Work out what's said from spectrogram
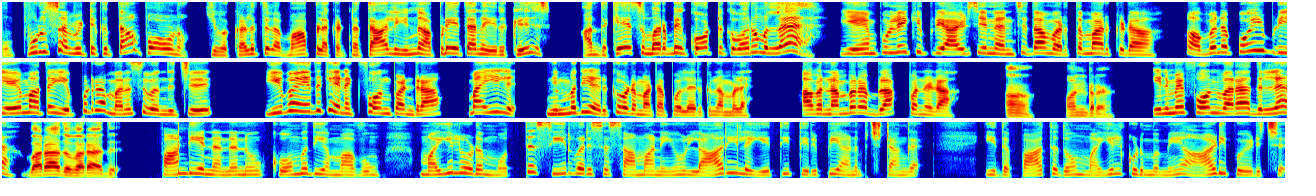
உன் புருஷன் வீட்டுக்கு தான் போகணும். இவ கழுத்துல மாப்பிள்ளை கட்டின தாலி இன்னும் அப்படியே தானே இருக்கு? அந்த கேஸ் மறுபடியும் கோர்ட்டுக்கு வரும்ல? என் புள்ளைக்கு இப்படி ஆயிடுச்சுன்னு நினைச்சுதான் வருத்தமா இருக்குடா. அவனை போய் இப்படி ஏமாத்த எப்படிடா மனசு வந்துச்சு? இவ எதுக்கு எனக்கு ஃபோன் பண்றா? மயிலு நிம்மதியா இருக்க விட மாட்டா போல இருக்கு நம்மள. அவ நம்பரை பிளாக் பண்ணுடா. பண்றேன். இனிமே ஃபோன் வராதுல்ல? வராது வராது. பாண்டியன் அண்ணனும் கோமதி அம்மாவும் மயிலோட மொத்த சீர்வரிசை சாமானையும் லாரியில ஏத்தி திருப்பி அனுப்பிச்சிட்டாங்க. இத பார்த்ததும் மயில் குடும்பமே ஆடி போயிடுச்சு.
